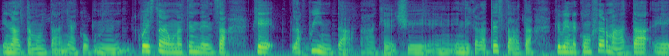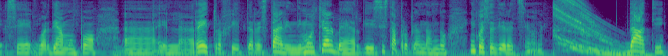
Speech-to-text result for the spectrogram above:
in alta montagna. Ecco, mh, questa è una tendenza che la quinta eh, che ci indica la testata che viene confermata e se guardiamo un po' eh, il retrofit, il restyling di molti alberghi si sta proprio andando in questa direzione. Dati.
